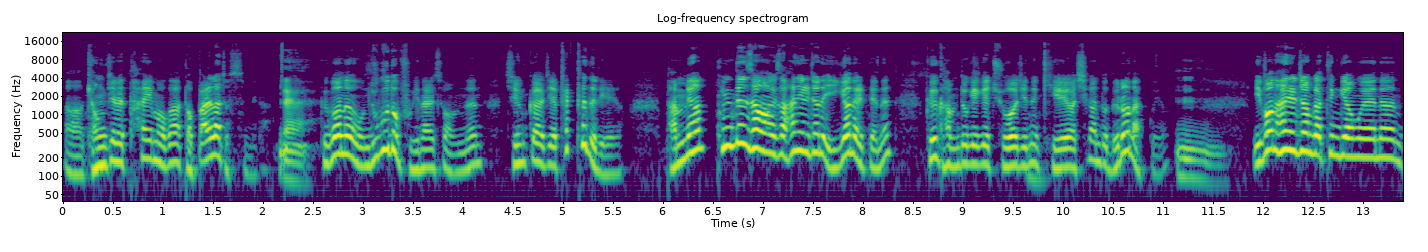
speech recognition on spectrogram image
어, 경질의 타이머가 더 빨라졌습니다. 네. 그거는 누구도 부인할 수 없는 지금까지의 팩트들이에요. 반면 힘든 상황에서 한일전을 이겨낼 때는 그 감독에게 주어지는 기회와 시간도 늘어났고요. 음. 이번 한일전 같은 경우에는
